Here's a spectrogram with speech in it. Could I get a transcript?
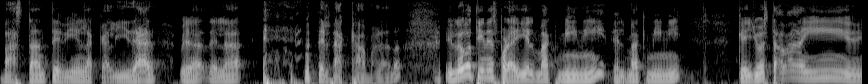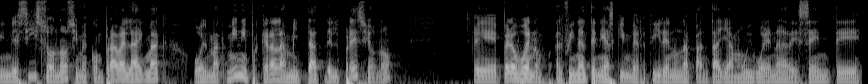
Bastante bien la calidad, ¿verdad? De la, de la cámara, ¿no? Y luego tienes por ahí el Mac Mini, el Mac Mini, que yo estaba ahí indeciso, ¿no? Si me compraba el iMac o el Mac Mini, porque era la mitad del precio, ¿no? Eh, pero bueno, al final tenías que invertir en una pantalla muy buena, decente,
